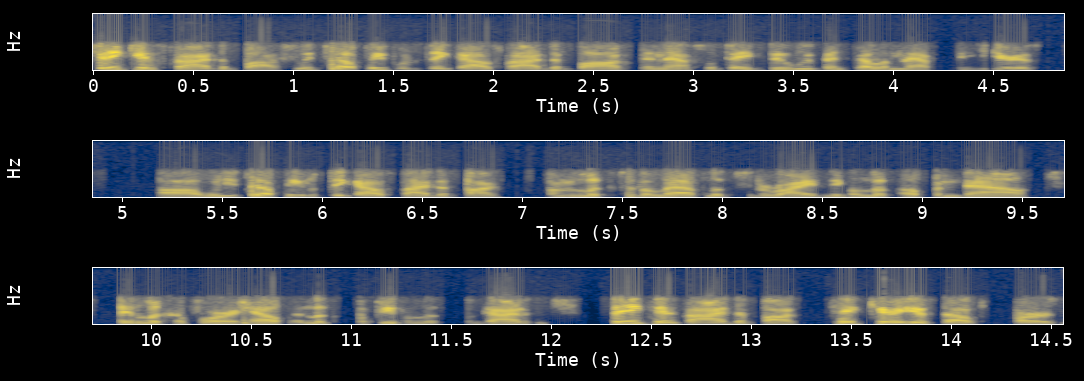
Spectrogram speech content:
think inside the box. We tell people to think outside the box, and that's what they do. We've been telling them that for years. Uh, when you tell people to think outside the box, um, look to the left, look to the right, they're gonna look up and down. They're looking for help. They're looking for people, looking for guidance. Think inside the box. Take care of yourself first.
